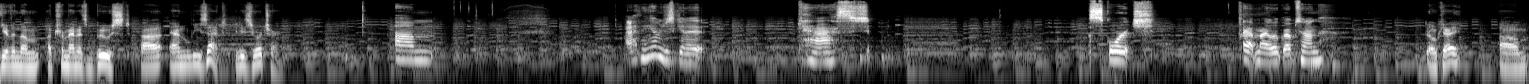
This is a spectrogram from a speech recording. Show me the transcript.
given them a tremendous boost. Uh, and Lisette, it is your turn. Um, I think I'm just gonna cast Scorch at Milo Grubtongue. Okay. Um,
